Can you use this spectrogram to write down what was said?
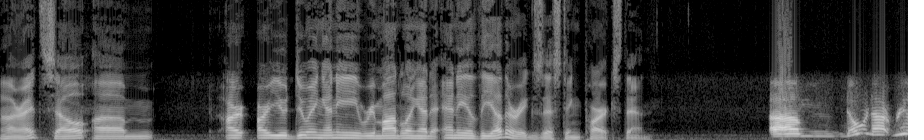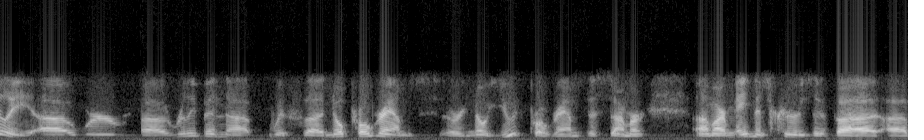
All right. So, um, are are you doing any remodeling at any of the other existing parks then? Um, no, not really. Uh, we're uh, really been uh, with uh, no programs or no youth programs this summer. Um, our maintenance crews have uh, uh,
